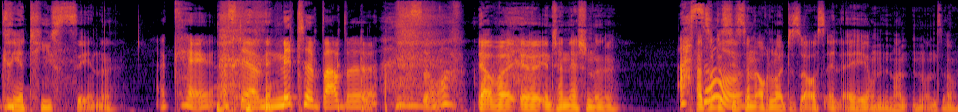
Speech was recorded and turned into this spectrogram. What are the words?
Kreativszene. Okay, aus der Mitte-Bubble. So. Ja, aber äh, international. Ach so. Also das ist dann auch Leute so aus LA und London und so.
